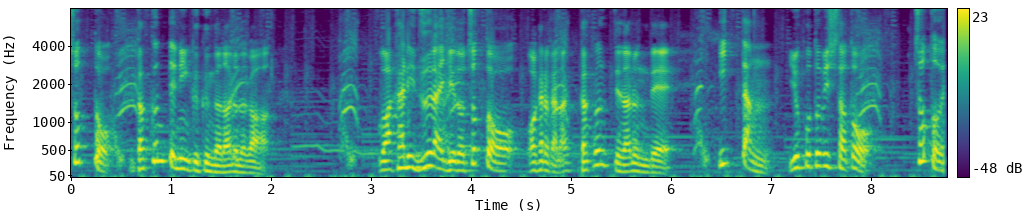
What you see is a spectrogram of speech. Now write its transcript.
ちょっとガクンってリンクくんがなるのが、わかりづらいけど、ちょっとわかるかな？ガクンってなるんで、一旦横跳びしたと、ちょっと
